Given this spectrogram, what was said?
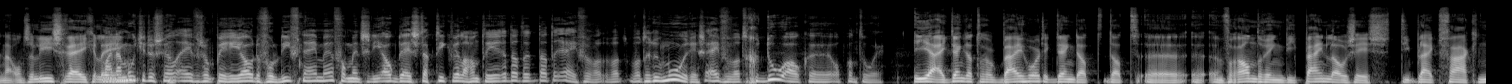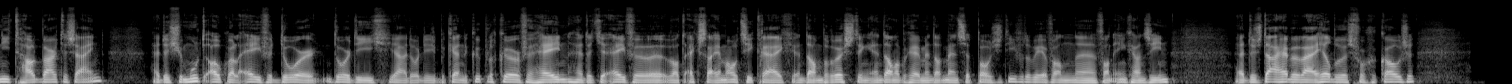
naar onze lease-regeling. Maar dan moet je dus wel even zo'n periode voor lief nemen. Voor mensen die ook deze tactiek willen hanteren. Dat er, dat er even wat, wat, wat rumoer is. Even wat gedoe ook uh, op kantoor. Ja, ik denk dat er ook bij hoort. Ik denk dat, dat uh, een verandering die pijnloos is, die blijkt vaak niet houdbaar te zijn. Dus je moet ook wel even door, door, die, ja, door die bekende Kupler-curve heen. He, dat je even wat extra emotie krijgt en dan berusting. En dan op een gegeven moment dat mensen het positieve er weer van, uh, van in gaan zien. Dus daar hebben wij heel bewust voor gekozen.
